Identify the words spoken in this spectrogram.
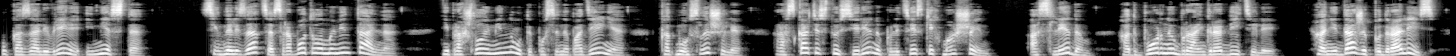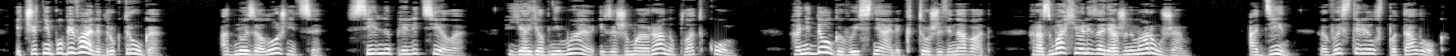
указали время и место. Сигнализация сработала моментально. Не прошло и минуты после нападения, как мы услышали раскатистую сирену полицейских машин, а следом отборную брань грабителей. Они даже подрались, и чуть не побивали друг друга. Одной заложнице сильно прилетело. Я ее обнимаю и зажимаю рану платком. Они долго выясняли, кто же виноват. Размахивали заряженным оружием. Один выстрелил в потолок.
